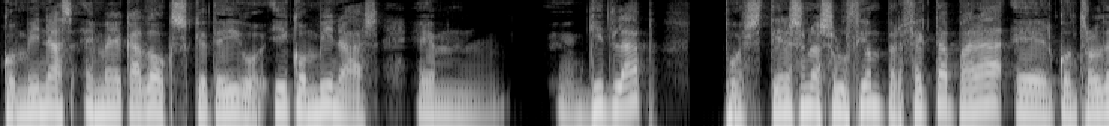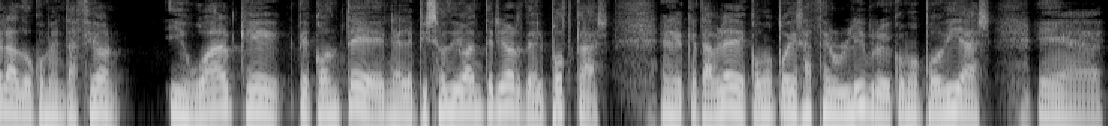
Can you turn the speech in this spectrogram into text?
combinas MKDocs, que te digo, y combinas en GitLab, pues tienes una solución perfecta para el control de la documentación. Igual que te conté en el episodio anterior del podcast, en el que te hablé de cómo podías hacer un libro y cómo podías eh,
